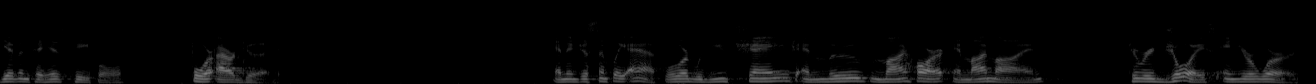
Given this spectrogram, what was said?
given to his people for our good. And then just simply ask, Lord, would you change and move my heart and my mind to rejoice in your word?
